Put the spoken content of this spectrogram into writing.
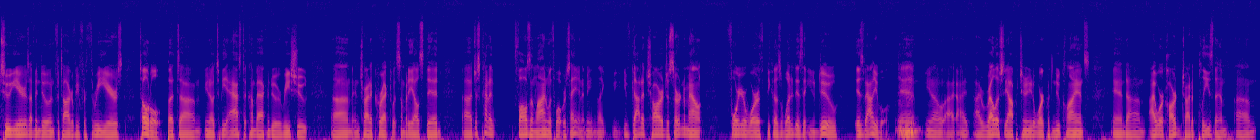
two years. I've been doing photography for three years total. But um, you know, to be asked to come back and do a reshoot um, and try to correct what somebody else did, uh, just kind of falls in line with what we're saying. I mean, like you've got to charge a certain amount for your worth because what it is that you do is valuable. Mhm. And you know, I, I, I relish the opportunity to work with new clients, and um, I work hard to try to please them, um,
